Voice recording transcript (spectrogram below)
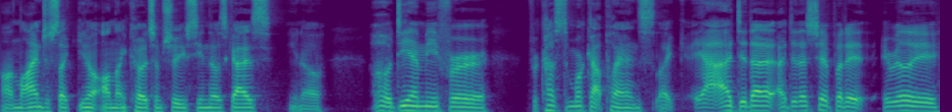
online just like you know online coach. I'm sure you've seen those guys you know oh dm me for for custom workout plans. Like yeah i did that i did that shit but it it really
